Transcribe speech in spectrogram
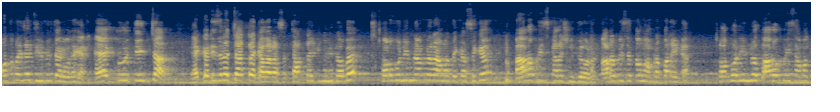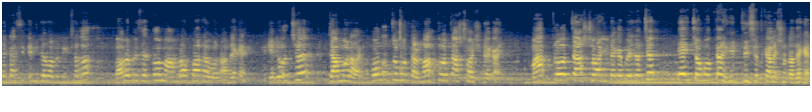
প্রথমে যে থ্রি পিস দেখেন এক, দুই, তিন, চার। একটা ডিজাইনের চারটা কালার আছে। চারটাই কিন্তু নিতে হবে। সর্বনিম্ন আপনারা আমাদের কাছ থেকে বারো পিস কালেকশন নিতে পারবেন। বারো পিসের কম আমরা পাই না। সর্বনিম্ন বারো পিস আমাদের কাছ থেকে নিতে পারবেন ইনশাল্লাহ বারো পিসের কম আমরা পাঠাবো না। দেখেন, এটা হচ্ছে জামাটা। কত চমৎকার! মাত্র চারশো আশি টাকায়। মাত্র চারশো আশি টাকা পেয়ে যাচ্ছেন এই চমৎকার হিট টি শার্ট কালেকশনটা দেখেন,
